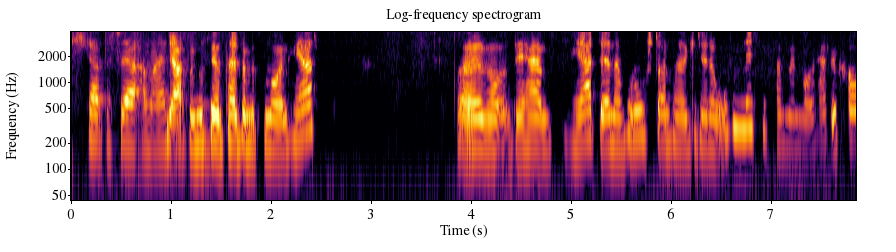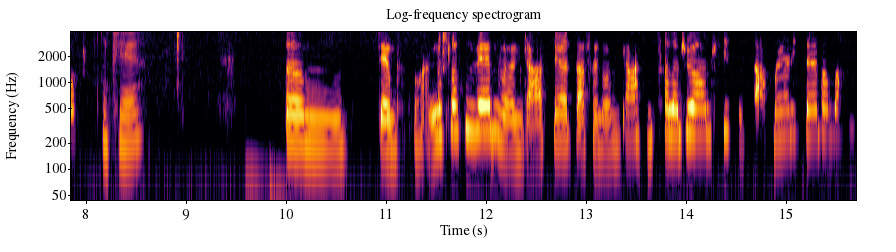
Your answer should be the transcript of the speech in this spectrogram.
Ich glaube, das wäre am ja wir einfachsten. müssen jetzt halt damit einen neuen Herd. Weil so der Her- Herd, der in der Wohnung stand, da geht ja der Ofen nicht. Jetzt haben wir einen neuen Herd gekauft. okay. Ähm, der muss noch angeschlossen werden, weil ein Gasherd darf ja noch einen Gasinstallateur anschließen. Das darf man ja nicht selber machen.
